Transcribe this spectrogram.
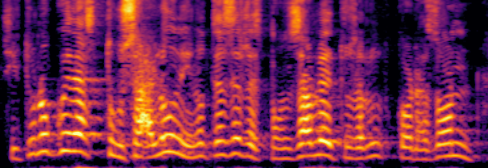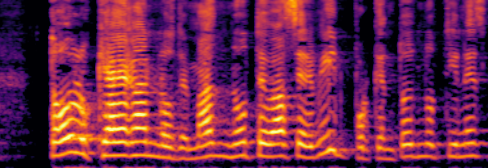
Si tú no cuidas tu salud y no te haces responsable de tu salud, corazón, todo lo que hagan los demás no te va a servir porque entonces no tienes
